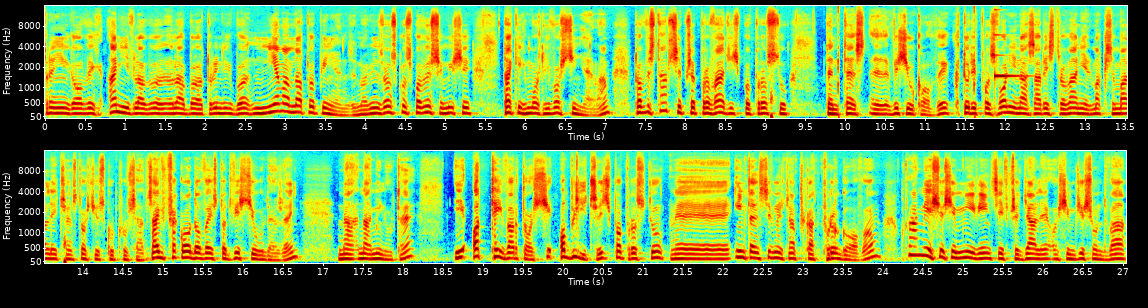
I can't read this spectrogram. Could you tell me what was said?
treningowych, ani w labo- laboratoryjnych, bo nie mam na to pieniędzy. No więc w związku z powyższym, jeśli takich możliwości nie mam, to wystarczy przeprowadzić po prostu ten test e, wysiłkowy, który pozwoli na zarejestrowanie maksymalnej częstości skurczów serca. I przykładowo jest to 200 uderzeń na, na minutę. I od tej wartości obliczyć po prostu e, intensywność na przykład progową, która mieści się mniej więcej w przedziale 82,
